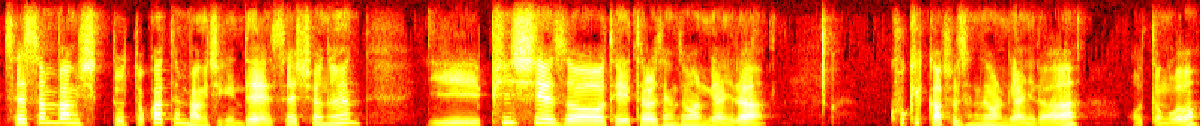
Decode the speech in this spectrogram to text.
세션 방식도 똑같은 방식인데 세션은 이 PC에서 데이터를 생성하는 게 아니라 쿠키 값을 생성하는 게 아니라 어떤 거?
